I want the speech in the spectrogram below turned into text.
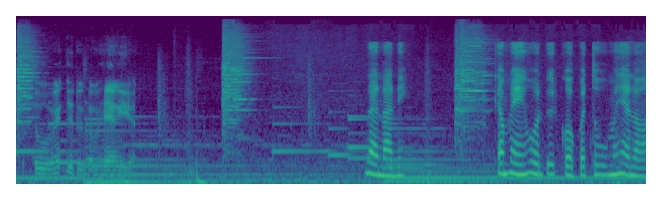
ประตูไม่อึดดูกำแพงอีกอะนั่นน่ะนี่กำแพงโหดอึดกว่าประตูไม่ใช่เหรอ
